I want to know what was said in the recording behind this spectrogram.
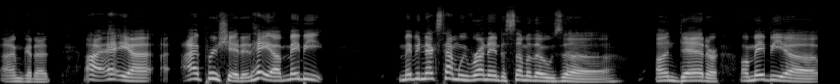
I'm gonna. Uh, hey, uh, I appreciate it. Hey, uh, maybe, maybe next time we run into some of those uh undead or or maybe uh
